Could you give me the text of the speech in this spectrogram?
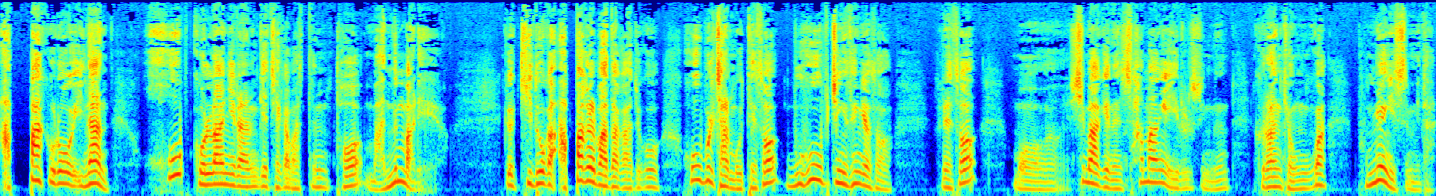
압박으로 인한 호흡 곤란이라는 게 제가 봤을 땐 더 맞는 말이에요. 그 기도가 압박을 받아가지고 호흡을 잘 못해서 무호흡증이 생겨서 그래서 뭐 심하게는 사망에 이를 수 있는 그러한 경우가 분명히 있습니다.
